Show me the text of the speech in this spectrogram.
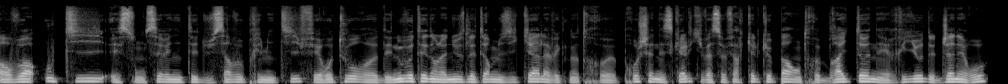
Au revoir Outil et son Sérénité du cerveau primitif et retour euh, des nouveautés dans la newsletter musicale avec notre euh, prochaine escale qui va se faire quelque part entre Brighton et Rio de Janeiro.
